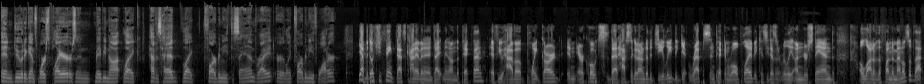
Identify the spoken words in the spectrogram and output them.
and do it against worse players and maybe not like have his head like far beneath the sand, right? Or like far beneath water. Yeah, but don't you think that's kind of an indictment on the pick then? If you have a point guard in air quotes that has to go down to the G League to get reps in pick and roll play because he doesn't really understand a lot of the fundamentals of that?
